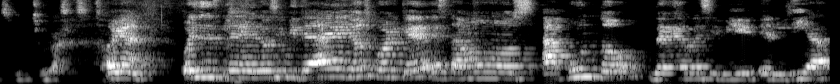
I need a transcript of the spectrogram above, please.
Sí, Muchas gracias. Oigan, pues este, los invité a ellos porque estamos a punto de recibir el día,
